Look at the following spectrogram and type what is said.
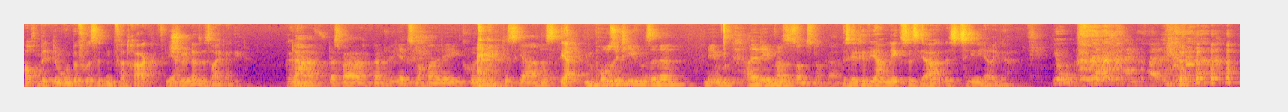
auch mit einem unbefristeten Vertrag. Wie Ja. schön, dass es weitergeht. Genau. Ja, das war natürlich jetzt nochmal die Krönung des Jahres. Ja. Im positiven Sinne, neben all dem, was es sonst noch gab. Silke, wir haben nächstes Jahr das Zehnjährige. Jo,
